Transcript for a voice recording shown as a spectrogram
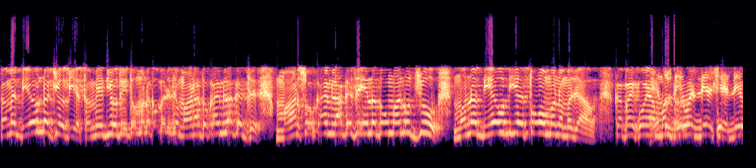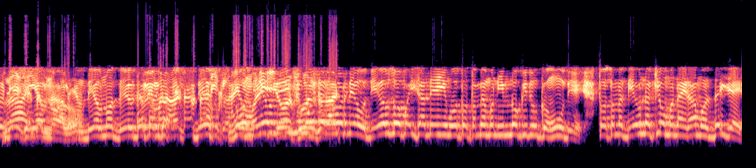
તમે દેવ ન કયો દે? તમે દ્યો તો મને ખબર છે માણા તો કાયમ લાગે છે. માણસો કાયમ લાગે છે એને તો હું માનું જ છું. મને દેવ દે તો મને મજા આવે. કે ભાઈ કોઈ એ આમ મંત્ર દેવ જ દે છે દેવ દે છે એમ નો હાલે. એમ દેવ નો દેવ દે દેવ દેવ જો પૈસા દે ઈ તો તમે મને એમ નો કીધું કે હું દે. તો તમે દેવ ને કયો મને રામો દઈ જાય.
